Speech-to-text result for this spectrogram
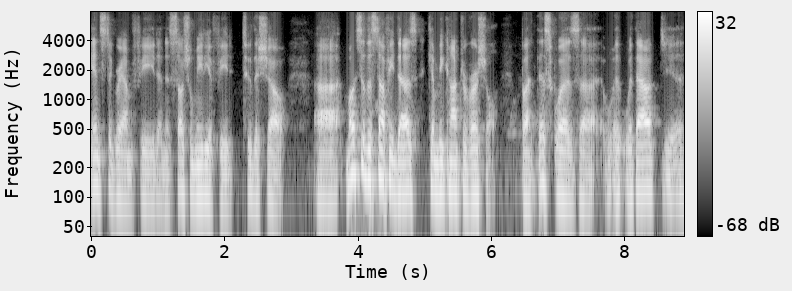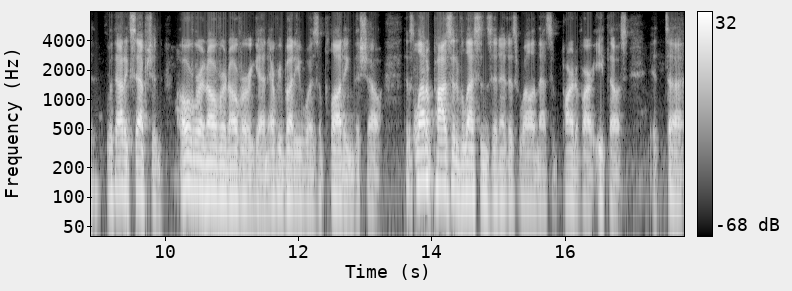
Instagram feed and his social media feed to the show. Uh, most of the stuff he does can be controversial, but this was uh, w- without uh, without exception, over and over and over again. Everybody was applauding the show. There's a lot of positive lessons in it as well, and that's a part of our ethos. It uh,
